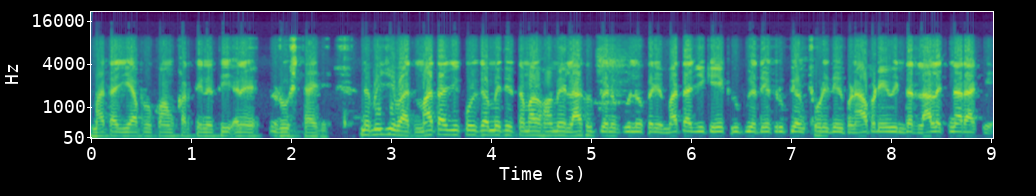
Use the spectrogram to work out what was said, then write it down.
માતાજી આપણું કામ કરતી નથી અને રૂષ થાય છે. અને બીજી વાત, માતાજી કોઈ ગમે તે તમારો અમે લાખ રૂપિયાનો ગુનો કરીએ માતાજી કે એક રૂપિયા એક રૂપિયા છોડી દેવી, પણ આપણે એવી અંદર લાલચ ના રાખીએ.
